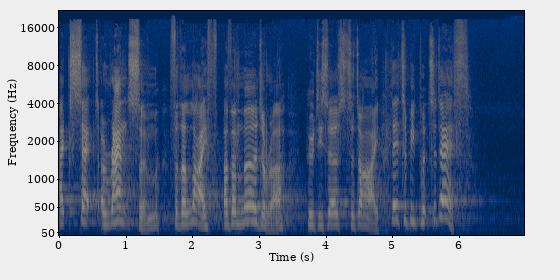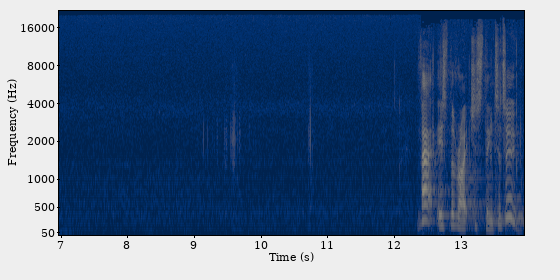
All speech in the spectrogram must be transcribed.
accept a ransom for the life of a murderer who deserves to die. They're to be put to death. That is the righteous thing to do.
